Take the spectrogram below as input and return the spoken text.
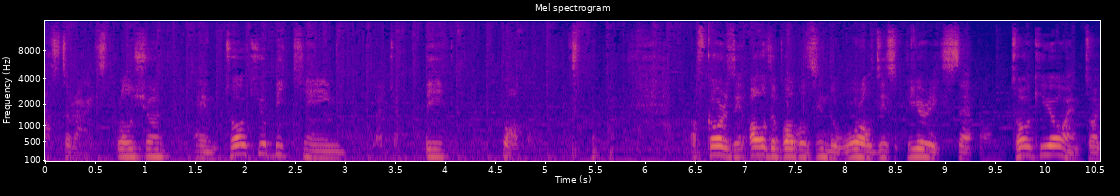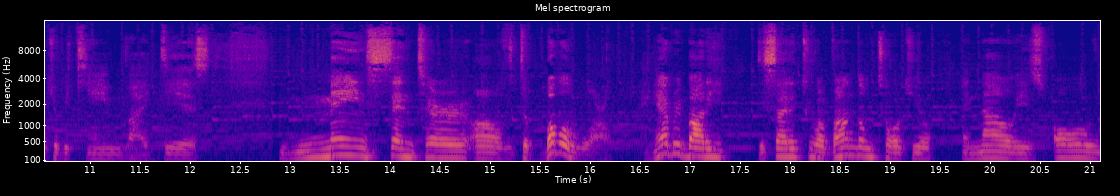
after an explosion, and Tokyo became like a big bubble. of course, all the bubbles in the world disappeared except Tokyo, and Tokyo became like this main center of the bubble world. And everybody decided to abandon Tokyo, and now is all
